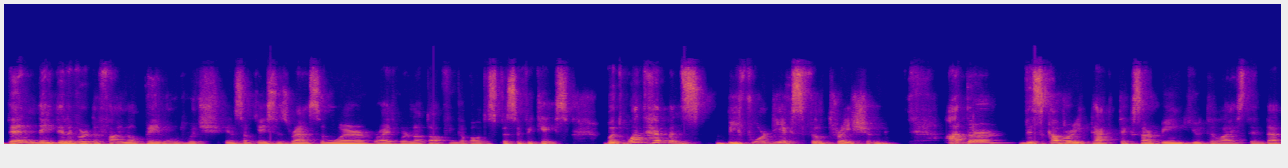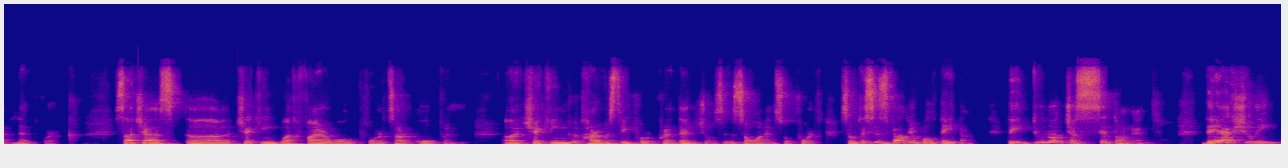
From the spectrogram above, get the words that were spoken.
Then they deliver the final payload, which in some cases ransomware, right? We're not talking about a specific case. But what happens before the exfiltration? Other discovery tactics are being utilized in that network, such as uh, checking what firewall ports are open, uh, checking, harvesting for credentials, and so on and so forth. So this is valuable data. They do not just sit on it, they actually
